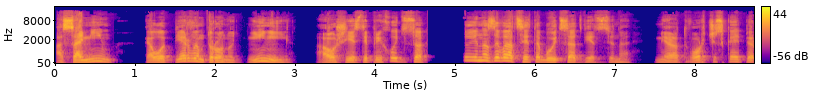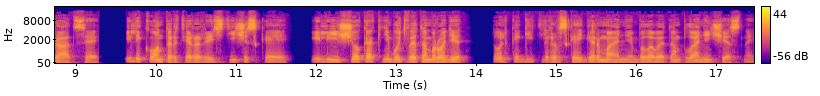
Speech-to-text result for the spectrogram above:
а самим, кого первым тронуть, ни-ни. А уж если приходится, то и называться это будет соответственно миротворческая операция или контртеррористическая, или еще как-нибудь в этом роде, только гитлеровская Германия была в этом плане честной.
